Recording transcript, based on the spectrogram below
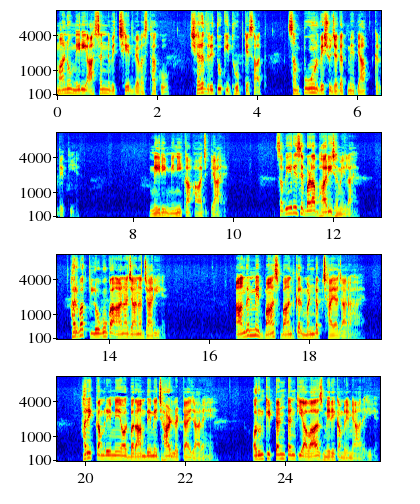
मानो मेरी आसन्न विच्छेद व्यवस्था को शरद ऋतु की धूप के साथ संपूर्ण विश्व जगत में व्याप्त कर देती है। मेरी मिनी का आज ब्याह है। सवेरे से बड़ा भारी झमेला है। हर वक्त लोगों का आना जाना जारी है। आँगन में बाँस बांधकर मंडप छाया जा रहा है। हर एक कमरे में और बरामदे में झाड़ लटकाए जा रहे हैं। और उनकी टन टन की आवाज़ मेरे कमरे में आ रही है।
